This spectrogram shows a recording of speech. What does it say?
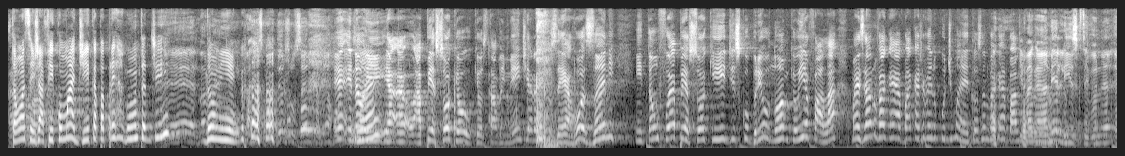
Então, assim, já fica uma dica para a pergunta de domingo. A responder José também. É, é, não, Não é? e a, a pessoa que eu, que eu estava em mente era José. A Rosane, então, foi a pessoa que descobriu o nome que eu ia falar, mas ela não vai ganhar barca, ela já vem no cu de manhã, então você não vai ganhar barca. Quem vai ganhar é a Nelise, que você viu né? é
